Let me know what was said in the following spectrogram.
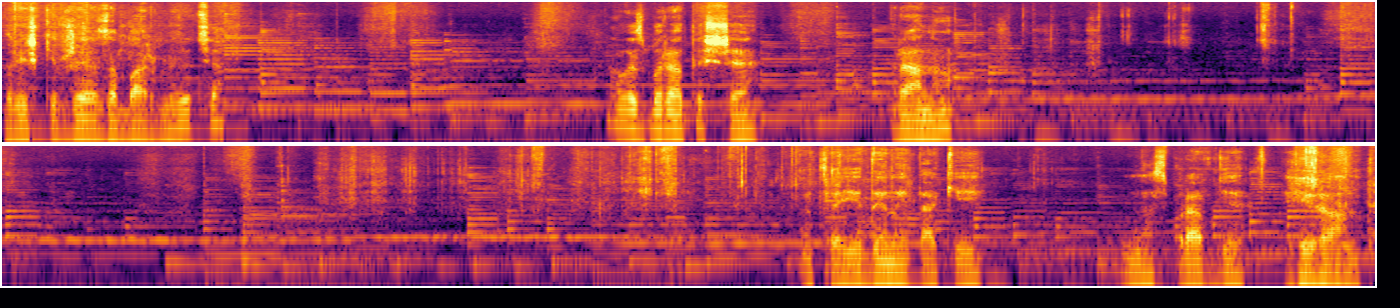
Горішки вже забарвлюються, але збирати ще рано. Це єдиний такий насправді гігант.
